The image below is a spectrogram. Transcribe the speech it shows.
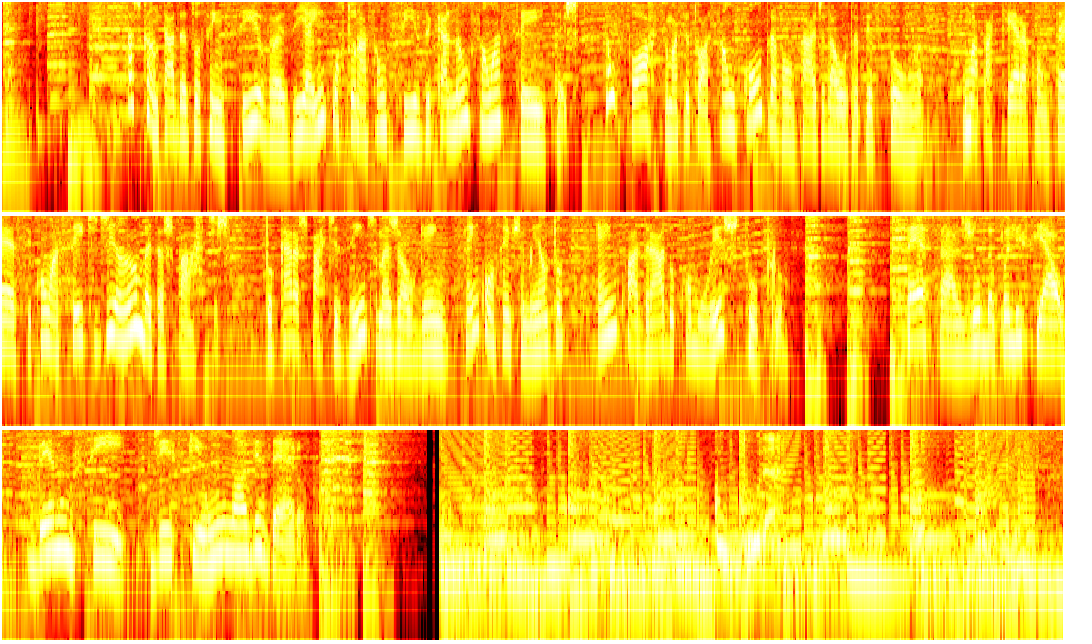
As cantadas ofensivas e a importunação física não são aceitas. Não force uma situação contra a vontade da outra pessoa. Uma paquera acontece com aceite de ambas as partes. Tocar as partes íntimas de alguém sem consentimento é enquadrado como estupro. Peça ajuda policial. Denuncie. Diz que 190.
